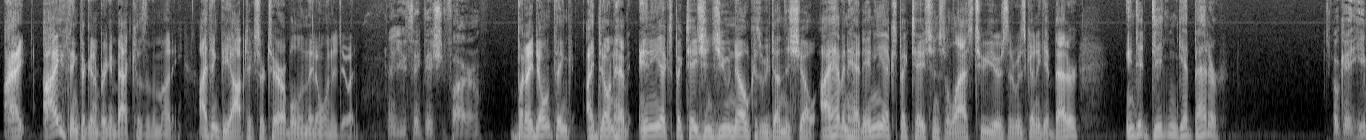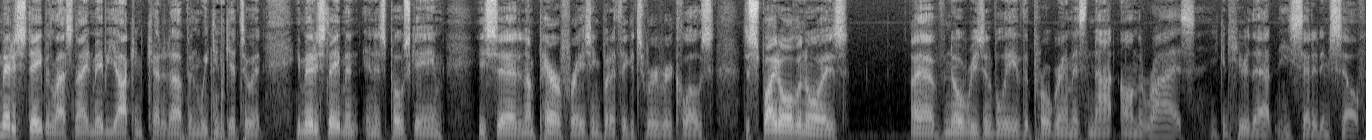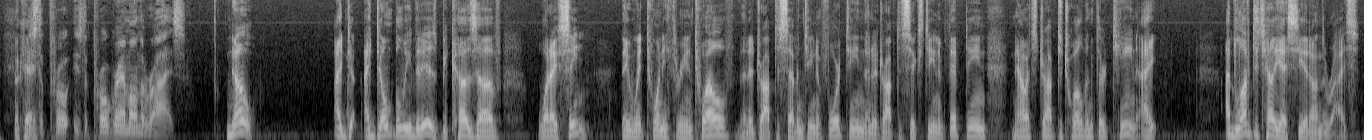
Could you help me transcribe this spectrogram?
I I think they're going to bring him back because of the money. I think the optics are terrible and they don't want to do it. And you think they should fire him? But I don't think I don't have any expectations. You know, because we've done the show. I haven't had any expectations for the last two years that it was going to get better, and it didn't get better. Okay, he made a statement last night. Maybe y'all can cut it up and we can get to it. He made a statement in his post game. He said, and I'm paraphrasing, but I think it's very, very close. Despite all the noise, I have no reason to believe the program is not on the rise. You can hear that. He said it himself. Okay. Is the pro is the program on the rise? No, I, d- I don't believe it is because of what I've seen. They went 23 and 12, then it dropped to 17 and 14, then it dropped to 16 and 15. Now it's dropped to 12 and 13. I, I'd love to tell you I see it on the rise.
